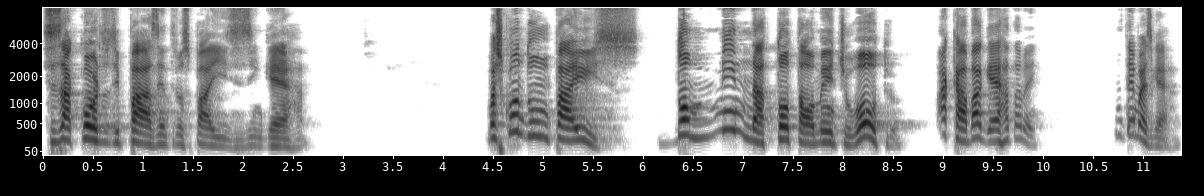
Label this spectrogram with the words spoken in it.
esses acordos de paz entre os países em guerra. Mas quando um país domina totalmente o outro, acaba a guerra também. Não tem mais guerra.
